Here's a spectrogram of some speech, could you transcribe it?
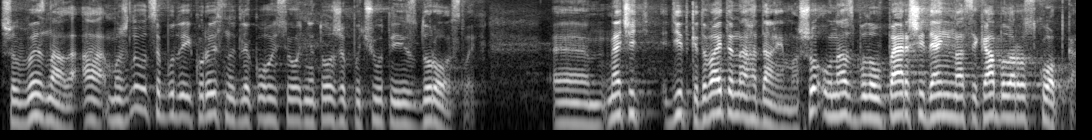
щоб ви знали. А можливо, це буде і корисно для когось сьогодні теж почути із дорослих. Е, значить, дітки, давайте нагадаємо, що у нас було в перший день, у нас яка була розкопка?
